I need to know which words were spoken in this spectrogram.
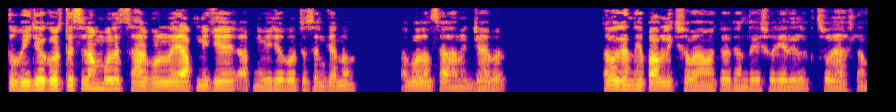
তো ভিডিও করতেছিলাম বলে স্যার বললে, আপনি কে? আপনি ভিডিও করতেছেন কেন? আমি বললাম, স্যার, আমি ড্রাইভার। তা ওইখান থেকে পাবলিক সবাই আমাকে ওইখান থেকে সরিয়ে দিল, চলে আসলাম।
